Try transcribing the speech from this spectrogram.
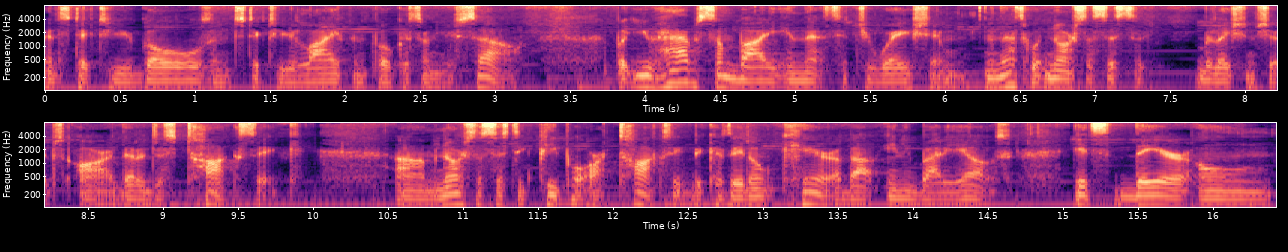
and stick to your goals and stick to your life and focus on yourself. But you have somebody in that situation, and that's what narcissistic relationships are that are just toxic. Um, narcissistic people are toxic because they don't care about anybody else. It's their own,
